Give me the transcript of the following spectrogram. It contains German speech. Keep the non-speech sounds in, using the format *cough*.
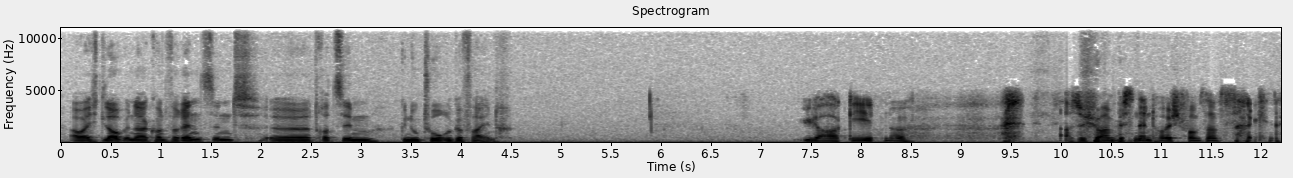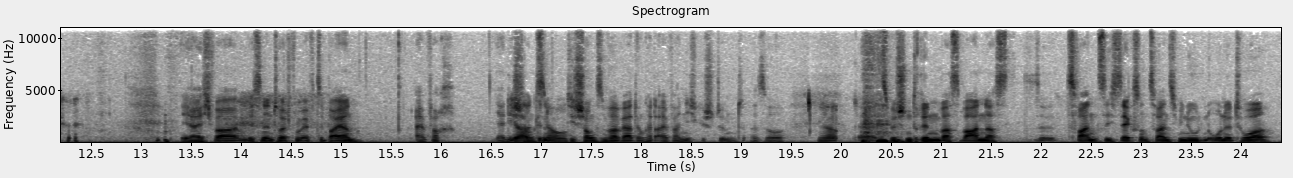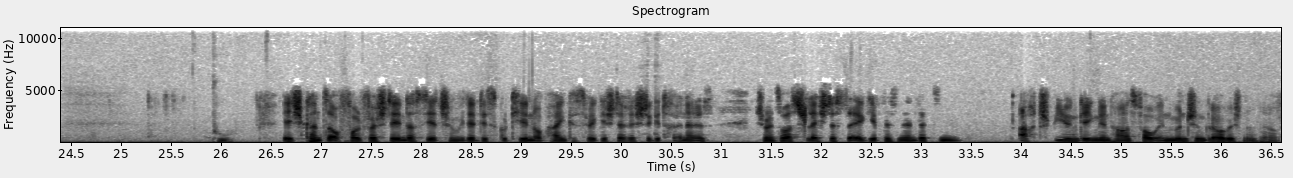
aber ich glaube, in der Konferenz sind äh, trotzdem genug Tore gefallen. Ja, geht, ne? Also ich war ein bisschen *laughs* enttäuscht vom Samstag. Ja, ich war ein bisschen enttäuscht vom FC Bayern. Einfach, ja, die, Ja, Chancen, genau. die Chancenverwertung hat einfach nicht gestimmt. Also ja. äh, zwischendrin, was waren das? Äh, 20, 26 Minuten ohne Tor. Puh. Ich kann es auch voll verstehen, dass die jetzt schon wieder diskutieren, ob Heinkes wirklich der richtige Trainer ist. Ich meine, so das schlechteste Ergebnis in den letzten acht Spielen gegen den HSV in München, glaube ich. Ne? Ja.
